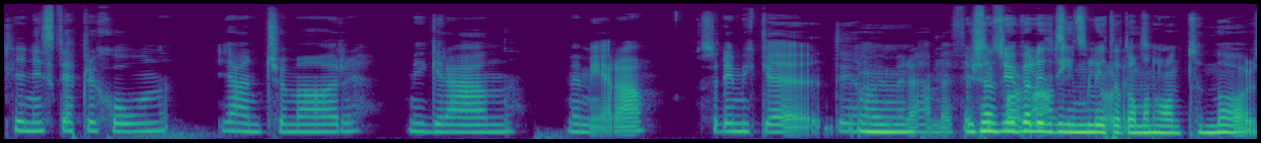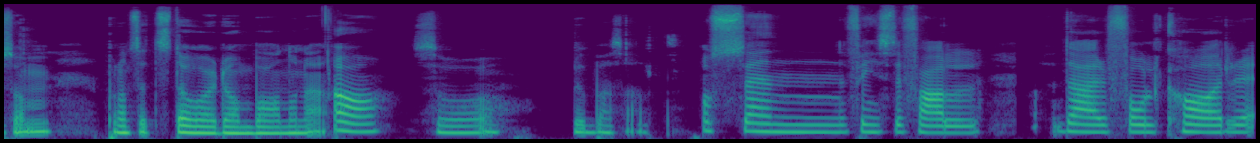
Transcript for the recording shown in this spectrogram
klinisk depression, hjärntumör, migrän med mera. Så det är mycket, det har ju Mm. med det här med det känns ju väldigt rimligt att om man har en tumör som på något sätt stör de banorna Ja, så rubbas allt. och sen finns det fall där folk har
